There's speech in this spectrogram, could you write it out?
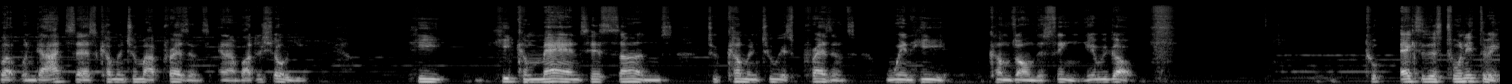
but when God says, "Come into my presence," and I'm about to show you, He He commands His sons to come into His presence when He comes on the scene. Here we go. Exodus 23,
